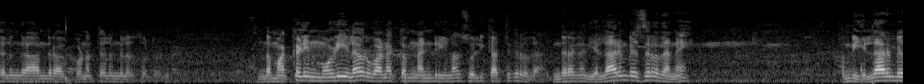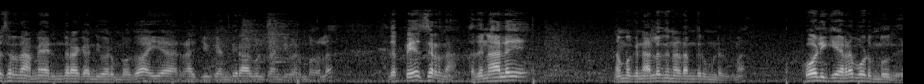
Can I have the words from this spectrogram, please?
தெலுங்கு ஆந்திராவுக்கு போனா தெலுங்குல சொல்றது. அந்த மக்களின் மொழியில ஒரு வணக்கம் நன்றி எல்லாம் சொல்லி கத்துக்கிறதா? இந்திரா காந்தி எல்லாரும் பேசுறதானே? தம்பி எல்லாரும் பேசுறதாமே இந்திரா காந்தி வரும்போதோ ஐயா ராஜீவ் காந்தி ராகுல் காந்தி வரும்போதெல்லாம் இதை பேசுகிறது தான் அதனாலே நமக்கு நல்லது நடந்துரும் இருக்குமா? கோழிக்கு இற போடும்போது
